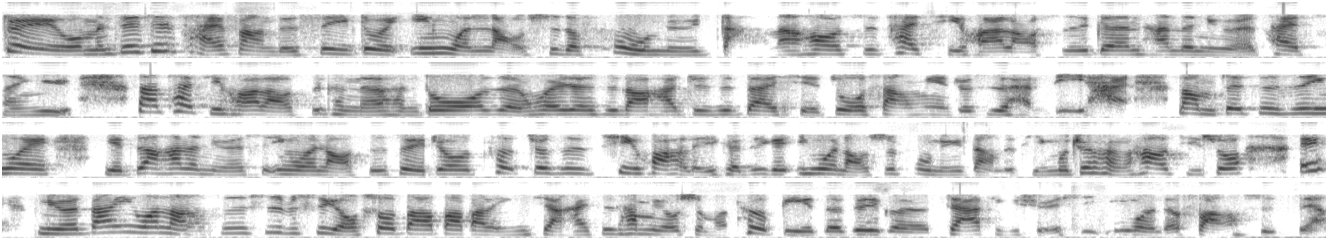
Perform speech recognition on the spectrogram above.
对，我们这次采访的是一对英文老师的父女档。然后是蔡启华老师跟他的女儿蔡晨宇。那蔡启华老师可能很多人会认识到他就是在写作上面就是很厉害。那我们这次是因为也知道他的女儿是英文老师，所以就特就是企划了一个这个英文老师妇女档的题目，就很好奇说，哎，女儿当英文老师是不是有受到爸爸的影响，还是他们有什么特别的这个家庭学习英文的方式？这样，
